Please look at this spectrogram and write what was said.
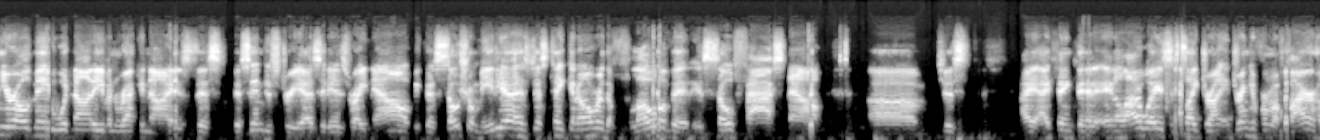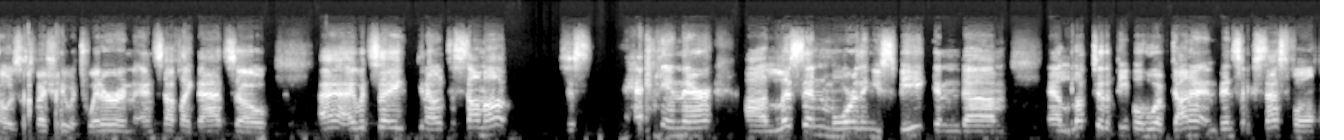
uh, year old me would not even recognize this this industry as it is right now because social media has just taken over. The flow of it is so fast now. Um, just I, I, think that in a lot of ways it's like drinking from a fire hose especially with twitter and, and stuff like that. So I, I would say you know to sum up just hang in there uh, listen more than you speak and, um, and look to the people who have done it and been successful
